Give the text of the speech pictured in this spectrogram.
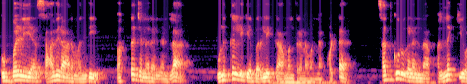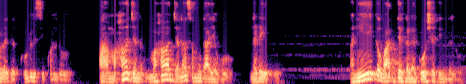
ಹುಬ್ಬಳ್ಳಿಯ ಸಾವಿರಾರು ಮಂದಿ ಭಕ್ತ ಜನರನ್ನೆಲ್ಲ ಉಣಕಲ್ಲಿಗೆ ಬರಲಿಕ್ಕೆ ಆಮಂತ್ರಣವನ್ನ ಕೊಟ್ಟ ಸದ್ಗುರುಗಳನ್ನ ಪಲ್ಲಕ್ಕಿಯೊಳಗೆ ಕೂಡಿರಿಸಿಕೊಂಡು ಆ ಮಹಾಜನ ಮಹಾಜನ ಸಮುದಾಯವು ನಡೆಯಿತು. ಅನೇಕ ವಾದ್ಯಗಳ ಘೋಷದಿಂದಲೂ,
